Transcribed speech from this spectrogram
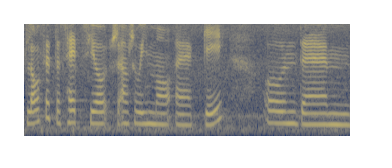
gelesen. Das hat es ja auch schon immer äh, gegeben. Und ähm,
